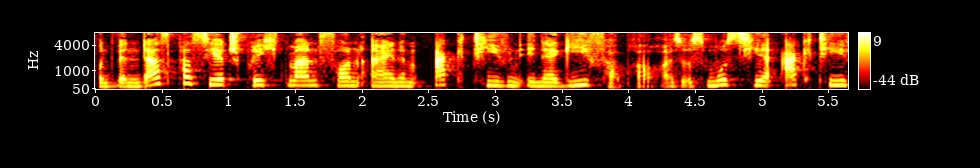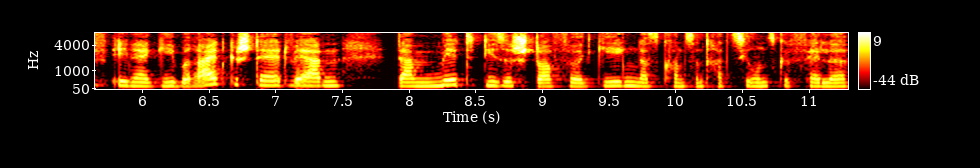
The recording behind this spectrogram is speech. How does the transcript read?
Und wenn das passiert, spricht man von einem aktiven Energieverbrauch. Also es muss hier aktiv Energie bereitgestellt werden, damit diese Stoffe gegen das Konzentrationsgefälle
